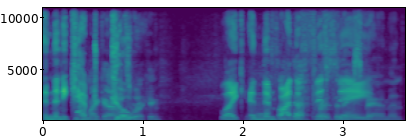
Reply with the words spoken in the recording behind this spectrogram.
And then he Oh kept my god, going. it's working. Like, and then by the fifth day, experiment.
